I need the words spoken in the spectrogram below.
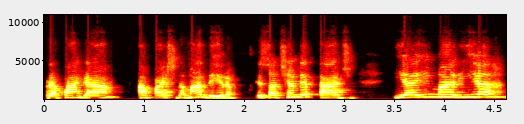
para pagar a parte da madeira. Ele só tinha metade. E aí Maria,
